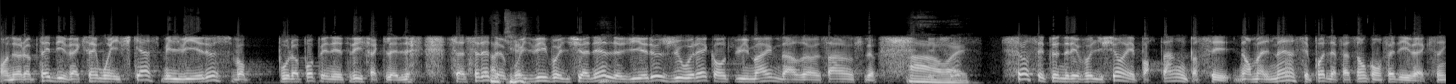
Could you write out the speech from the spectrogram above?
On aura peut-être des vaccins moins efficaces, mais le virus va pourra pas pénétrer. Fait que ça serait d'un point de vue évolutionnel, le virus jouerait contre lui-même dans un sens. Là. Ah ouais. Ça, c'est une révolution importante parce que normalement, c'est pas de la façon qu'on fait des vaccins.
